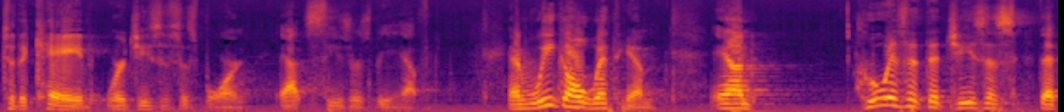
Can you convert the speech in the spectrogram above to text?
to the cave where Jesus is born at Caesar's behest. And we go with him. And who is it that Jesus, that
